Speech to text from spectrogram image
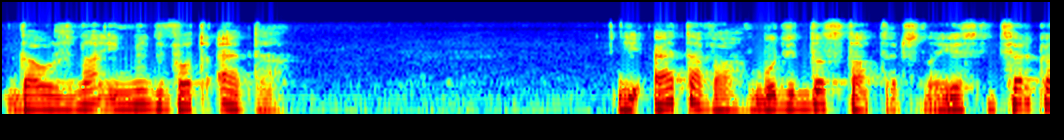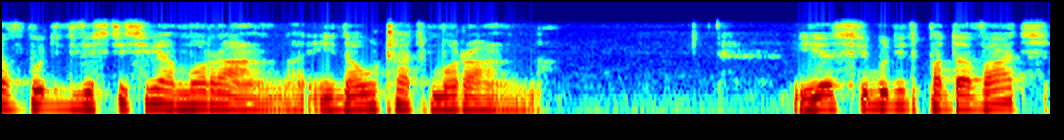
должна иметь вот это. И этого будет достаточно, если церковь будет вести себя морально и научать морально. Если будет подавать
